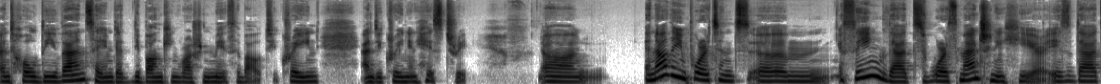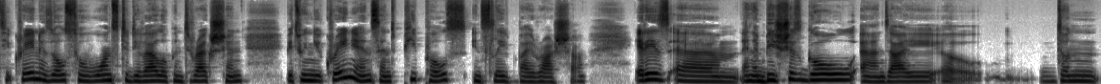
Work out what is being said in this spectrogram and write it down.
and hold the events aimed at debunking Russian myths about Ukraine and Ukrainian history. Um, Another important um, thing that's worth mentioning here is that Ukraine is also wants to develop interaction between Ukrainians and peoples enslaved by Russia. It is um, an ambitious goal, and I uh, don't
